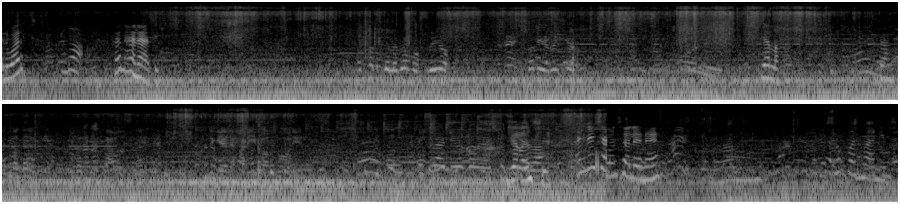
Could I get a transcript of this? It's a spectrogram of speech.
الورد لا يا باشا يلا. يلا امشي لنا سوبر مان يبقى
